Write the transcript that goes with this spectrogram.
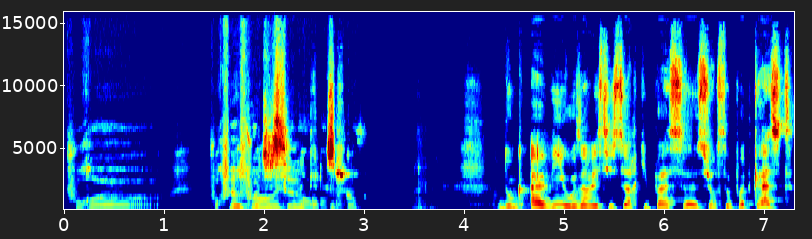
pour, euh, pour faire x10 en, 5 ans. Donc, avis aux investisseurs qui passent euh, sur ce podcast.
